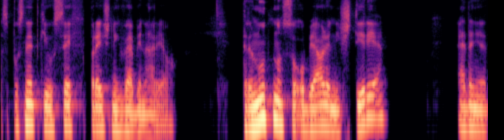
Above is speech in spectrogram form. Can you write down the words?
s posnetki vseh prejšnjih webinarjev. Trenutno so objavljeni štirje, eden je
